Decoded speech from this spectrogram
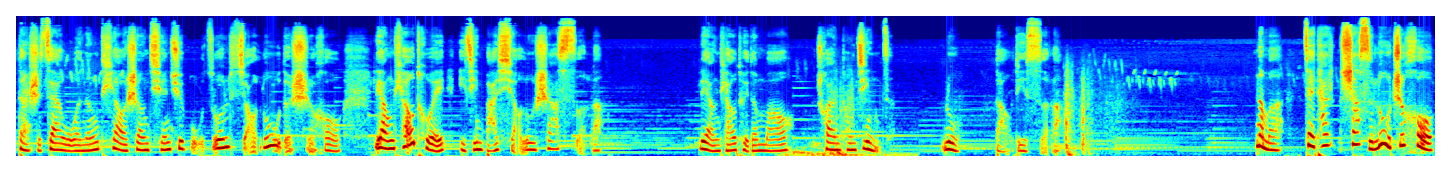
但是在我能跳上前去捕捉小鹿的时候，两条腿已经把小鹿杀死了。两条腿的毛穿通镜子，鹿倒地死了。那么，在他杀死鹿之后，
